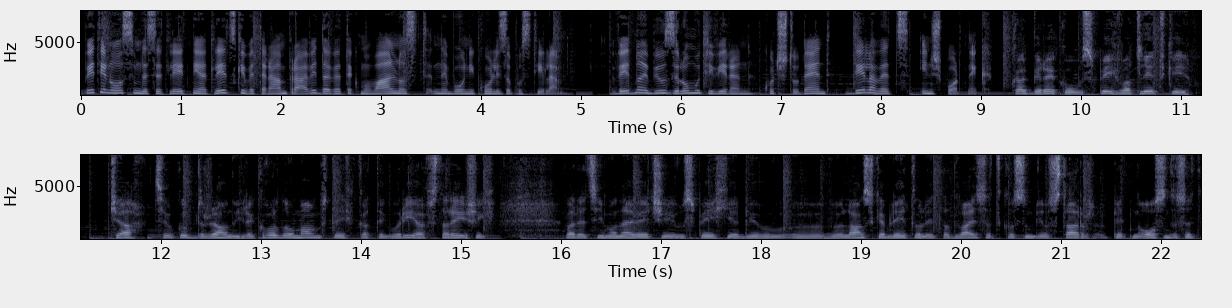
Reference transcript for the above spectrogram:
85-letni atletski veteran pravi, da ga tekmovalnost ne bo nikoli zapustila. Vedno je bil zelo motiviran kot študent, delavec in športnik. Kaj bi rekel, uspeh v atletiki, če cel kup državnih rekordov imam v teh kategorijah starejših. Pa recimo največji uspeh je bil eh, v lanskem letu, leta 20, ko sem bil star 85.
